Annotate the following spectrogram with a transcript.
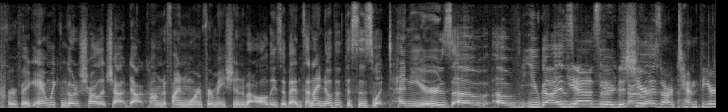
Perfect. And we can go to charlotteshout.com to find more information about all these events. And I know that this is, what, 10 years of, of you guys? Yeah, so this year is our 10th year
